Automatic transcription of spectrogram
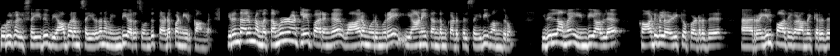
பொருள்கள் செய்து வியாபாரம் செய்யறத நம்ம இந்திய அரசு வந்து தடை பண்ணியிருக்காங்க. இருந்தாலும் நம்ம தமிழ்நாட்டிலே பாருங்க வாரம் ஒரு முறை யானை தந்தம் கடத்தல் செய்தி வந்துடும் இது இல்லாம இந்தியாவுல காடுகள் அழிக்கப்படுறது அஹ், ரயில் பாதைகள் அமைக்கிறது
